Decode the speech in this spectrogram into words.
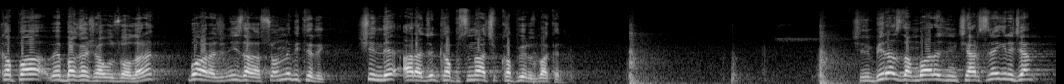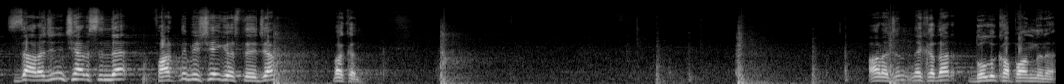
kapağı ve bagaj havuzu olarak bu aracın izolasyonunu bitirdik. Şimdi aracın kapısını açıp kapıyoruz bakın. Şimdi birazdan bu aracın içerisine gireceğim. Size aracın içerisinde farklı bir şey göstereceğim. Bakın. Aracın ne kadar dolu kapandığını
